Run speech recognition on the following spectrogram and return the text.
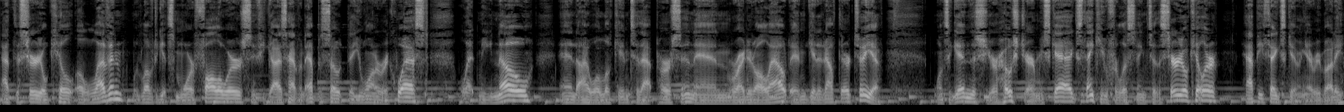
at the Serial Kill 11. We'd love to get some more followers. If you guys have an episode that you want to request, let me know, and I will look into that person and write it all out and get it out there to you. Once again, this is your host, Jeremy Skaggs. Thank you for listening to The Serial Killer. Happy Thanksgiving, everybody.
